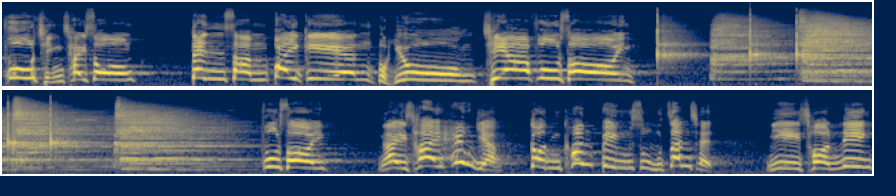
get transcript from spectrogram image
父亲蔡松登山拜见，不用，恰父帅。父帅，爱在后阳观看兵书战策，你传令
